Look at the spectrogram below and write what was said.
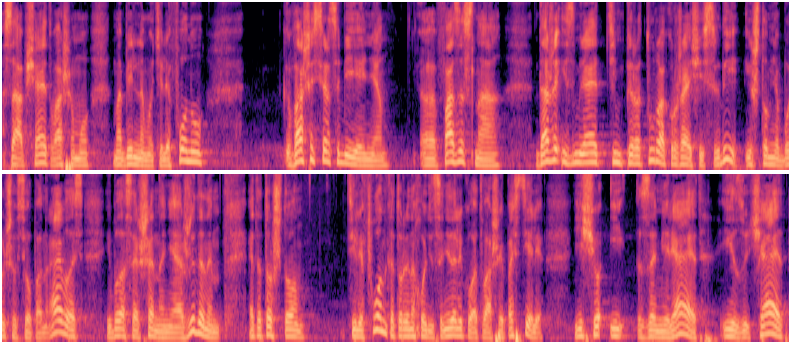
сообщает вашему мобильному телефону ваше сердцебиение, э, фазы сна, даже измеряет температуру окружающей среды. И что мне больше всего понравилось и было совершенно неожиданным, это то, что телефон, который находится недалеко от вашей постели, еще и замеряет и изучает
